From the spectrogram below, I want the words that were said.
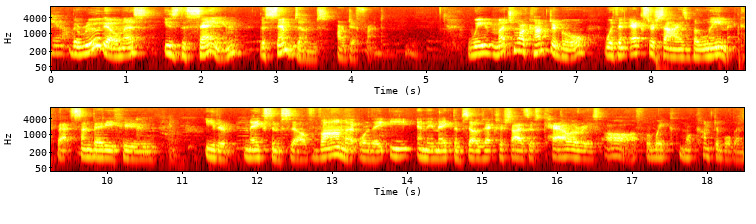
Yeah. the root illness is the same, the symptoms are different. We're much more comfortable with an exercise bulimic. That's somebody who either makes themselves vomit or they eat and they make themselves exercise those calories off. We're way more comfortable than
